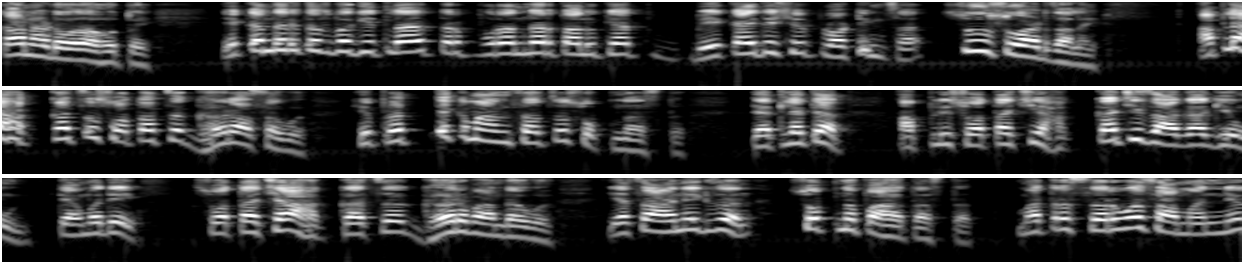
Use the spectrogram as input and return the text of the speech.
कानाडोळा होतोय. एकंदरीतच बघितलं तर पुरंदर तालुक्यात बेकायदेशीर प्लॉटिंगचा सुसुवाट झाला आहे आपल्या हक्काचं स्वतःचं घर असावं हे प्रत्येक माणसाचं स्वप्न असतं. त्यातल्या त्यात आपली स्वतःची हक्काची जागा घेऊन त्यामध्ये स्वतःच्या हक्काचं घर बांधावं याचा अनेकजण स्वप्न पाहत असतात. मात्र सर्वसामान्य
